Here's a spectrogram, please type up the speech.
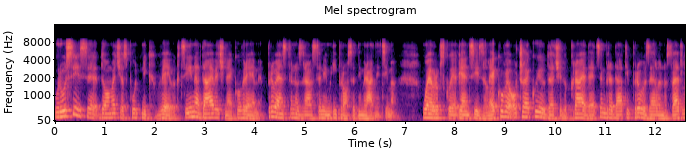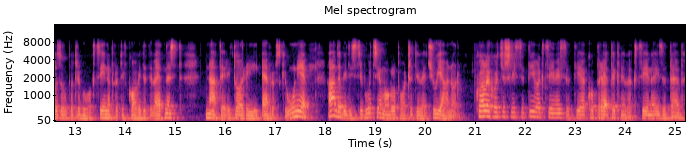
U Rusiji se domaća Sputnik V vakcina daje već neko vreme, prvenstveno zdravstvenim i prosvetnim radnicima. U Evropskoj agenciji za lekove očekuju da će do kraja decembra dati prvo zeleno svetlo za upotrebu vakcina protiv COVID-19 na teritoriji Evropske unije, a da bi distribucija mogla početi već u januaru. Kole, hoćeš li se ti vakcinisati ako pretekne vakcina iza tebe?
